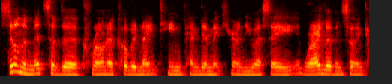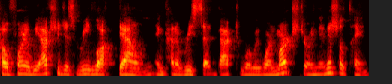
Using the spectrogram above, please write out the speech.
still in the midst of the corona covid-19 pandemic here in the usa where i live in southern california we actually just re-locked down and kind of reset back to where we were in march during the initial time.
